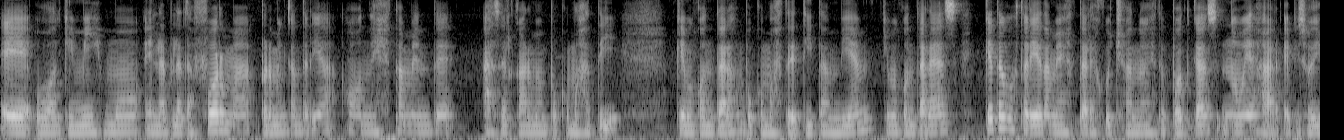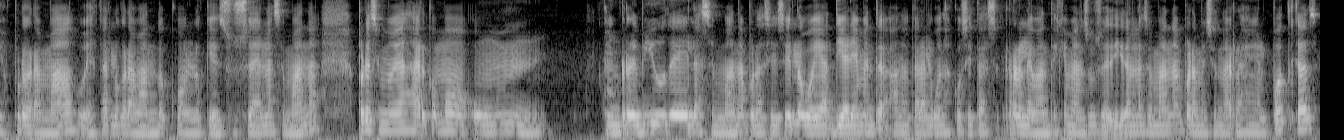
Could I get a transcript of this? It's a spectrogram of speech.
eh, o aquí mismo en la plataforma, pero me encantaría honestamente acercarme un poco más a ti, que me contaras un poco más de ti también, que me contaras qué te gustaría también estar escuchando en este podcast. No voy a dejar episodios programados, voy a estarlo grabando con lo que sucede en la semana, pero sí me voy a dejar como un un review de la semana, por así decirlo. Voy a diariamente anotar algunas cositas relevantes que me han sucedido en la semana para mencionarlas en el podcast,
